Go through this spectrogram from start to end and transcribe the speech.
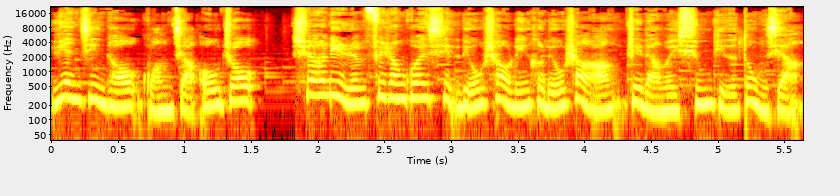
院镜头广角欧洲。匈牙利人非常关心刘少林和刘少昂这两位兄弟的动向，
